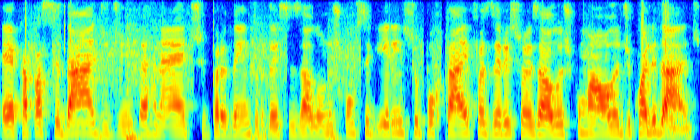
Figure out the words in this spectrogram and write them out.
é, capacidade de internet para dentro desses alunos conseguirem suportar e fazer as suas aulas com uma aula de qualidade.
